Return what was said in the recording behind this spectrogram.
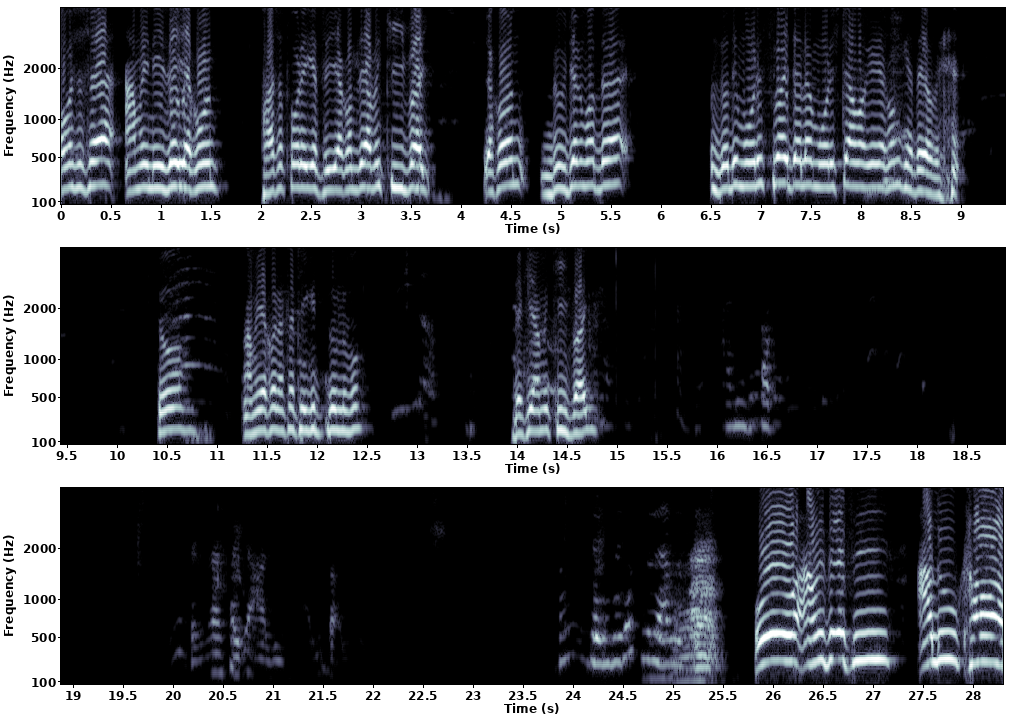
অবশেষে আমি নিজেই এখন ফাঁসাত পড়ে গেছি। এখন যে আমি কি পাই? এখন দুইটার মধ্যে যদি মরিচ পাই, তাহলে মরিচটা আমাকে এখন খেতে হবে। তো আমি এখন একটা টিকিট তুলবো। দেখি আমি কি পাই। ও, আমি পেয়েছি আলু খাওয়া।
